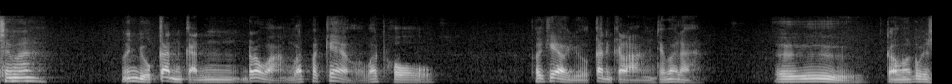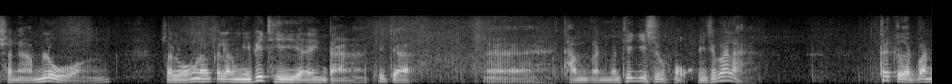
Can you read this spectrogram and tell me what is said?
ใช่ไหมมันอยู่กั้นกันระหว่างวัดพระแก้ว วัดโพ พระแก้วอยู่กั้นกลางใช่ไหมล่ะเออต่อมาก็เป็นสนามหลวงสหลวงแล้วกำลังมีพิธีอะไรต่างๆที่จะทำกันวันที่ยี่สิบหกนี่ใช่ไหมล่ะ ถ้าเกิดวัน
